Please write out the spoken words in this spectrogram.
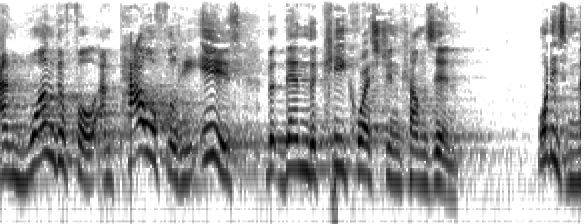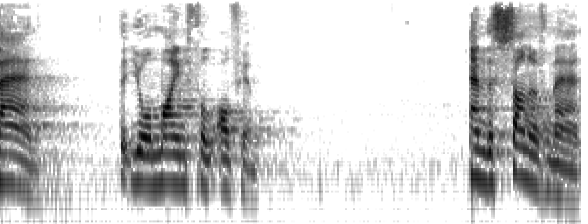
and wonderful and powerful He is, that then the key question comes in. What is man that you're mindful of him? And the son of man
